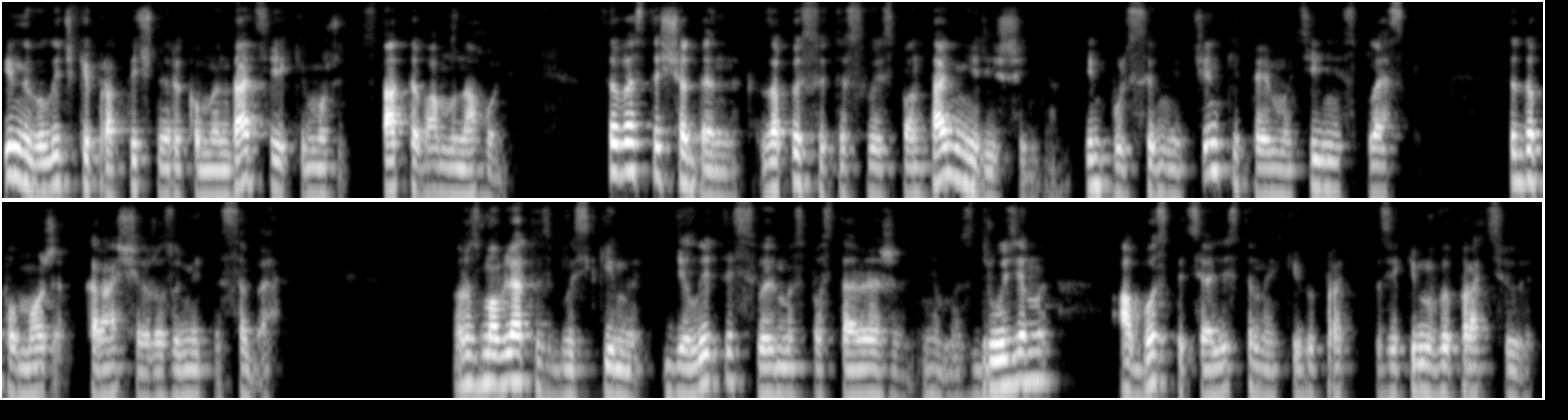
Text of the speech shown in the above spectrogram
і невеличкі практичні рекомендації, які можуть стати вам у нагоді. Це вести щоденник, записуйте свої спонтанні рішення, імпульсивні вчинки та емоційні сплески. Це допоможе краще розуміти себе. Розмовляти з близькими, ділитись своїми спостереженнями з друзями або спеціалістами, які ви, з якими ви працюєте.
